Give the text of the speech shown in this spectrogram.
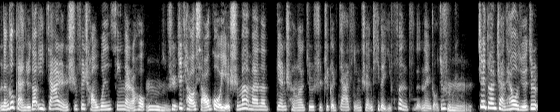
能够感觉到一家人是非常温馨的，然后嗯就嗯。是这条小狗也是慢慢的变成了就是这个家庭整体的一份子的那种，就是嗯，这段展开，我觉得就是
